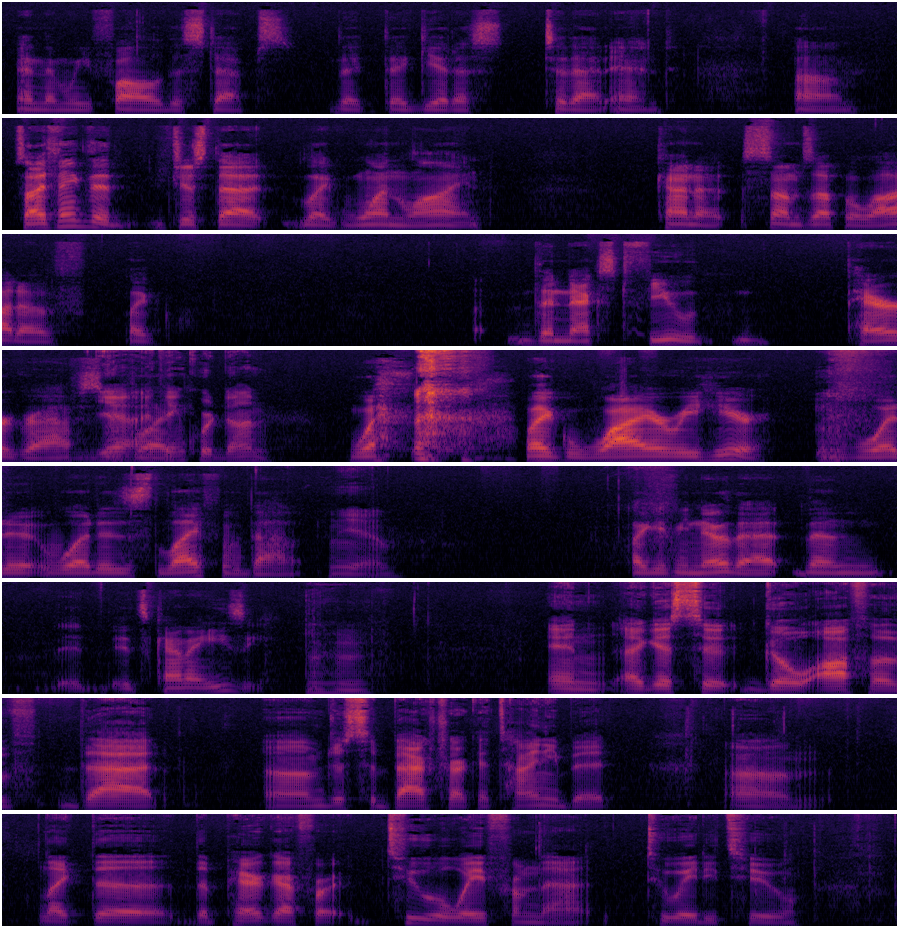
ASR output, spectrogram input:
and then we follow the steps that, that get us to that end. Um, so I think that just that like one line kind of sums up a lot of like the next few paragraphs. Yeah, of, like, I think we're done. What, like why are we here? What what is life about? Yeah. Like if you know that, then it, it's kind of easy. And I guess to go off of that, um, just to backtrack a tiny bit, um, like the the paragraph or two away from that, two eighty two,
